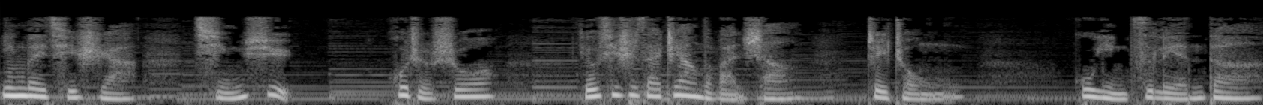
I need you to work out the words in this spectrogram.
因为其实啊，情绪，或者说，尤其是在这样的晚上，这种顾影自怜的、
